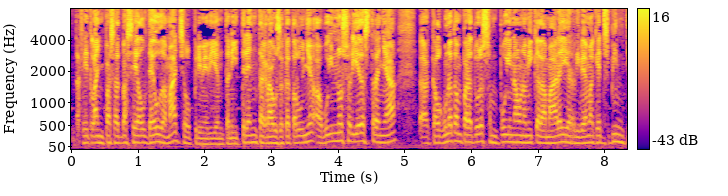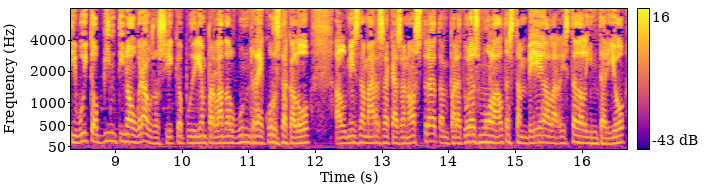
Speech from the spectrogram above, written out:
De fet, l'any passat va ser el 10 de maig el primer dia en tenir 30 graus a Catalunya. Avui no seria d'estranyar eh, que alguna temperatura temperatures se'n puguin anar una mica de mare i arribem a aquests 28 o 29 graus, o sigui que podríem parlar d'alguns rècords de calor al mes de març a casa nostra, temperatures molt altes també a la resta de l'interior,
